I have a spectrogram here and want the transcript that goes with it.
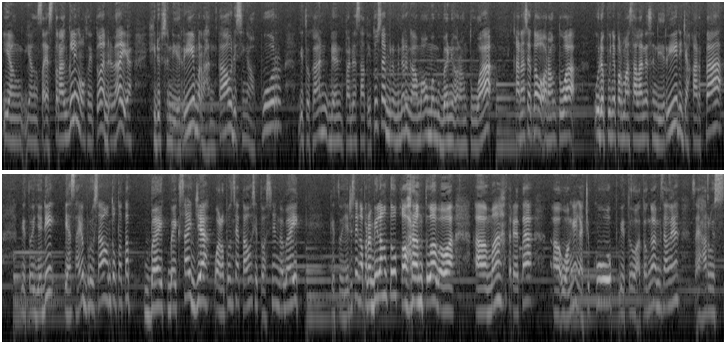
yang yang saya struggling waktu itu adalah ya hidup sendiri, merantau di Singapura gitu kan. Dan pada saat itu saya benar-benar nggak mau membebani orang tua karena saya tahu orang tua udah punya permasalahannya sendiri di Jakarta gitu. Jadi ya saya berusaha untuk tetap baik-baik saja walaupun saya tahu situasinya nggak baik gitu. Jadi saya nggak pernah bilang tuh ke orang tua bahwa "Eh, mah ternyata eh, uangnya nggak cukup gitu atau enggak misalnya saya harus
